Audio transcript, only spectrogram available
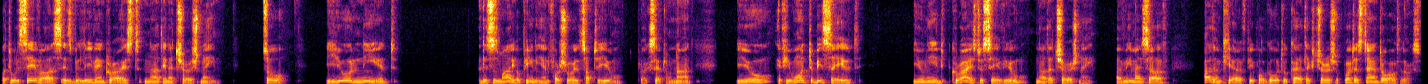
What will save us is believing in Christ, not in a church name. So you need, this is my opinion for sure, it's up to you to accept or not. You, if you want to be saved, you need Christ to save you, not a church name. Uh, me, myself, I don't care if people go to Catholic Church or Protestant or Orthodox.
